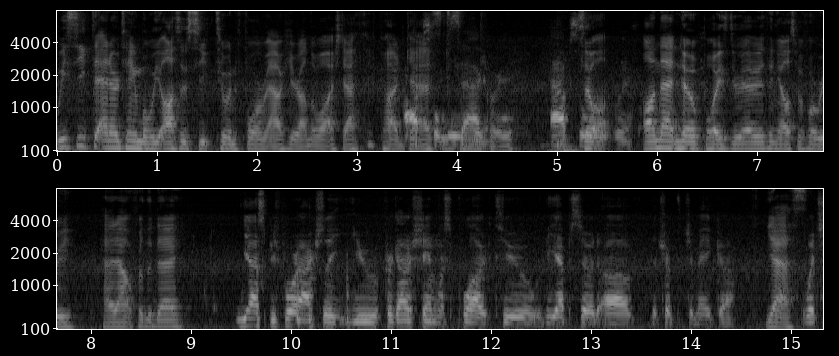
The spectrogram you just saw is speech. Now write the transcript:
we seek to entertain, but we also seek to inform out here on the Washed Athlete podcast." Absolutely. Exactly. Absolutely. So on that note, boys, do we have anything else before we head out for the day? yes, before actually, you forgot a shameless plug to the episode of the trip to Jamaica. Yes. Which-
